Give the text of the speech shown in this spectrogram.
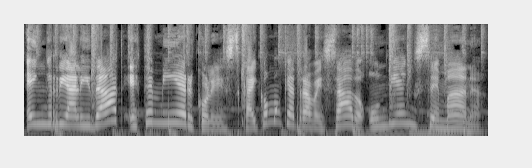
En realidad, este miércoles cae como que atravesado un día en semana.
